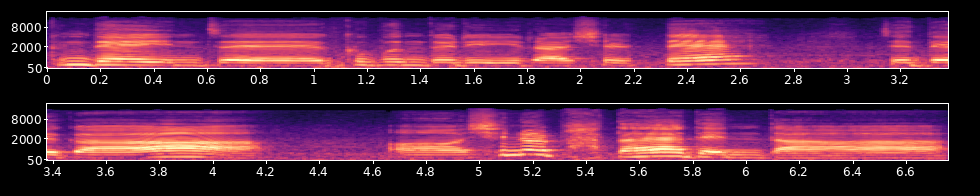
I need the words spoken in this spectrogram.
근데 이제 그분들이 일하실 때 이제 내가 어, 신을 받아야 된다.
